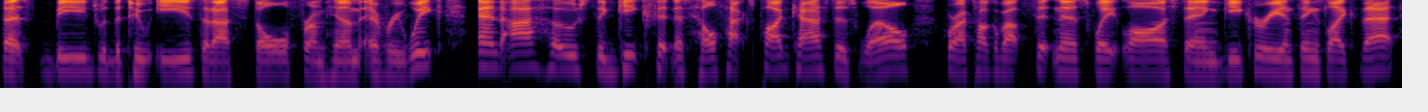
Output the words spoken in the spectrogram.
That's Beej with the two E's that I stole from him every week. And I host the Geek Fitness Health Hacks podcast as well, where I talk about fitness, weight loss, and geekery and things like that.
